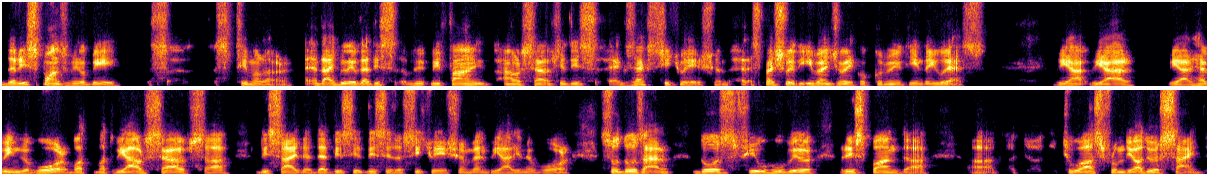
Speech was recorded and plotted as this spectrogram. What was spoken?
the response will be similar. And I believe that this we, find ourselves in this exact situation, especially the evangelical community in the U.S. We are we are we are having a war, but but we ourselves uh, decided that this is this is a situation when we are in a war. So those are those few who will respond uh, uh, to us from the other side.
